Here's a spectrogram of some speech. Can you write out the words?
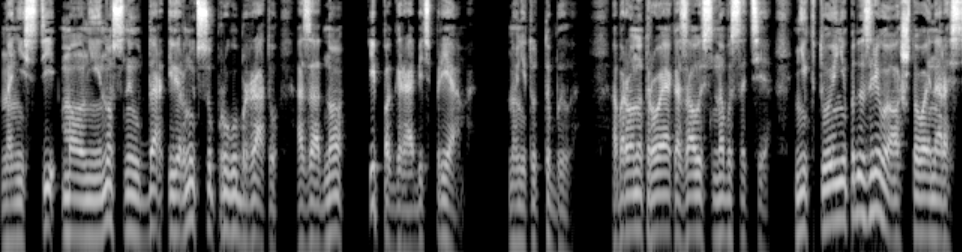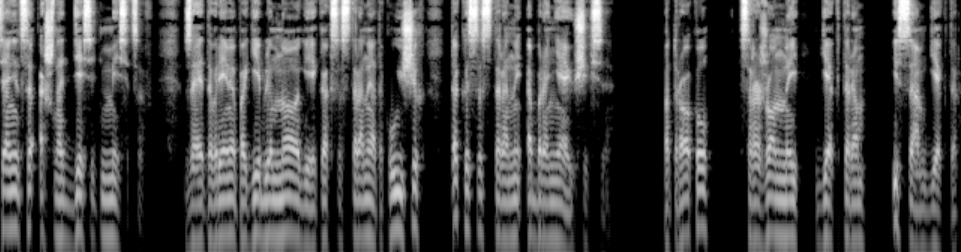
нанести молниеносный удар и вернуть супругу брату, а заодно и пограбить прямо. Но не тут-то было. Оборона Трои оказалась на высоте. Никто и не подозревал, что война растянется аж на 10 месяцев. За это время погибли многие, как со стороны атакующих, так и со стороны обороняющихся. Патрокл, сраженный Гектором, и сам Гектор,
